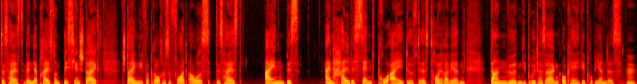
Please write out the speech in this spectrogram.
Das heißt, wenn der Preis nur ein bisschen steigt, steigen die Verbraucher sofort aus. Das heißt, ein bis ein halbes Cent pro Ei dürfte es teurer werden, dann würden die Brüter sagen, okay, wir probieren das. Hm.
